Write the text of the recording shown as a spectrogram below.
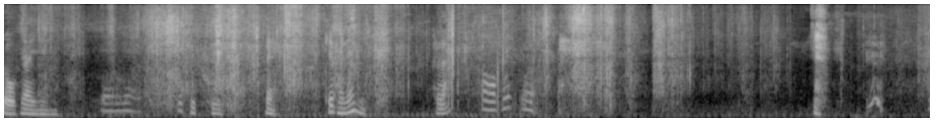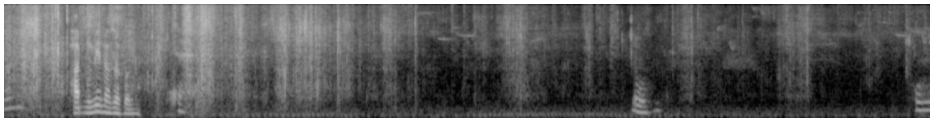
ดอกใหญ่เห็นเนี่ยพูดพูดนี่เก็บให้แน่นี่หันละๆออกไหมออก พัดมึงนี่เนาะสะคนจ้ะอืมอืม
